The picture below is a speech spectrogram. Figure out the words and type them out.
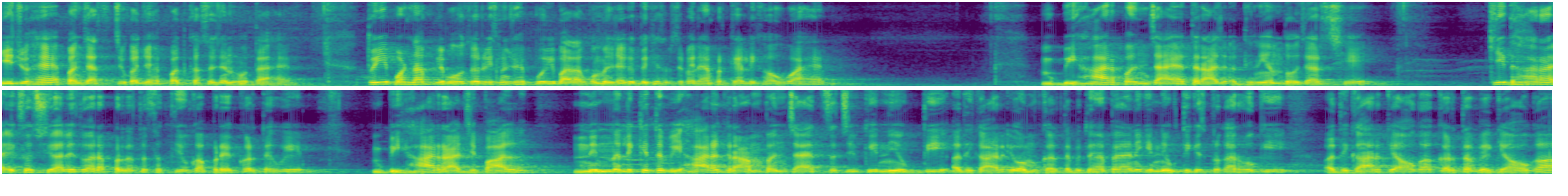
ये जो है पंचायत सचिव का जो है पद का सृजन होता है। तो ये पढ़ना आपके लिए बहुत ज़रूरी इसमें जो है पूरी बात आपको मिल जाएगी। देखिए सबसे पहले यहाँ पर क्या लिखा हुआ है? बिहार पंचायत राज अधिनियम 2006 की धारा 146 द्वारा प्रदत्त शक्तियों का प्रयोग करते हुए बिहार राज्यपाल, निम्नलिखित बिहार ग्राम पंचायत सचिव की नियुक्ति, अधिकार एवं कर्तव्य। तो यहाँ पर यानी कि नियुक्ति किस प्रकार होगी? अधिकार क्या होगा? कर्तव्य क्या होगा?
